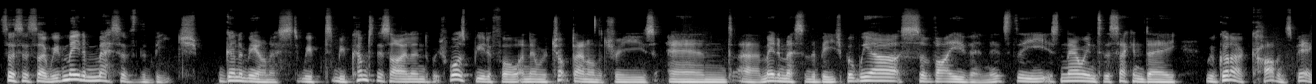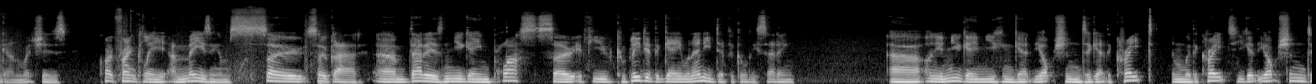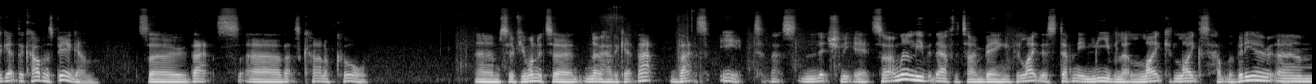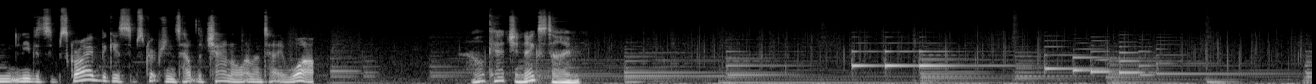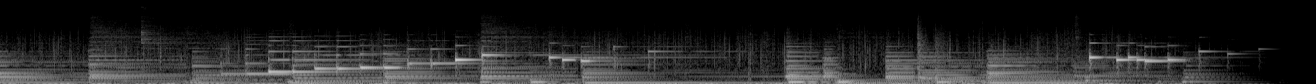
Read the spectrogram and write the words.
so, so, so, we've made a mess of the beach. I'm gonna be honest. We've, we've come to this island, which was beautiful, and then we've chopped down all the trees and uh, made a mess of the beach, but we are surviving. It's the it's now into the second day. We've got our carbon spear gun, which is quite frankly amazing. I'm so, so glad. Um, that is New Game Plus, so if you've completed the game on any difficulty setting, uh, on your new game you can get the option to get the crate, and with the crate you get the option to get the carbon spear gun. So that's uh, that's kind of cool. Um, so if you wanted to know how to get that, that's it. That's literally it. So I'm going to leave it there for the time being. If you like this, definitely leave a little like. Likes help the video. Um, leave a subscribe because subscriptions help the channel. And I'll tell you what, I'll catch you next time.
